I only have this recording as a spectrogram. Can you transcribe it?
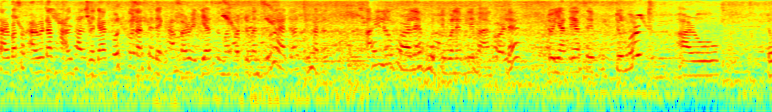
তাৰপাছত আৰু এটা ভালো ভালো জেগা ক'ত ক'ত আছে দেখাম বাৰু এতিয়া আছোঁ মই বৰ্তমান যোৰহাটত যোৰহাটত আহিলোঁ ঘৰলৈ ফুৰ্তিবলৈ বুলি মা ঘৰলৈ। তো ইয়াতে আছে ভূতটো আৰু তো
